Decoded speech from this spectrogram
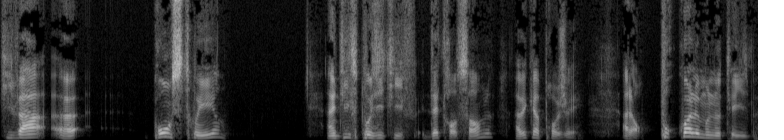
qui va euh, construire un dispositif d'être ensemble avec un projet. Alors, pourquoi le monothéisme?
